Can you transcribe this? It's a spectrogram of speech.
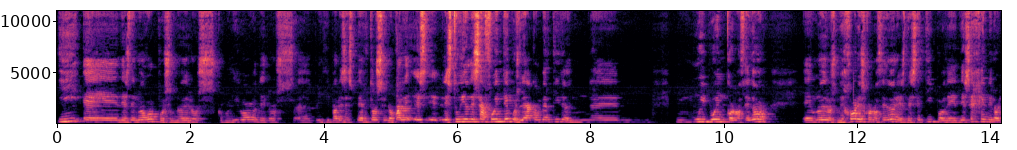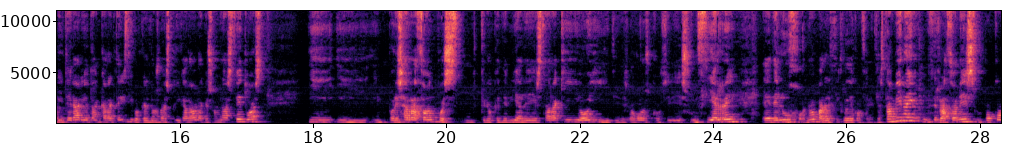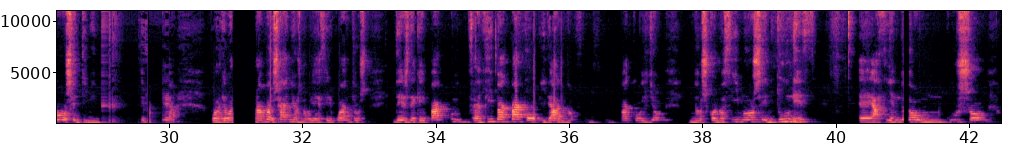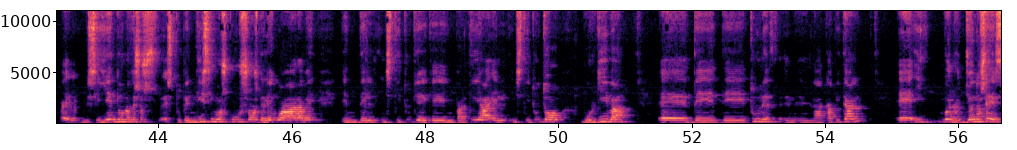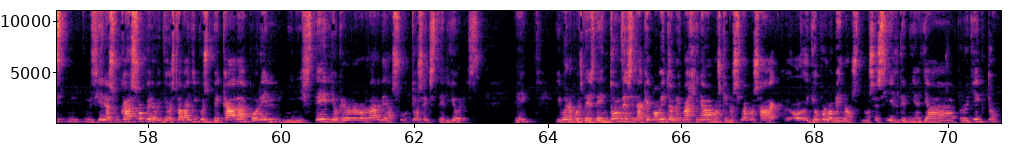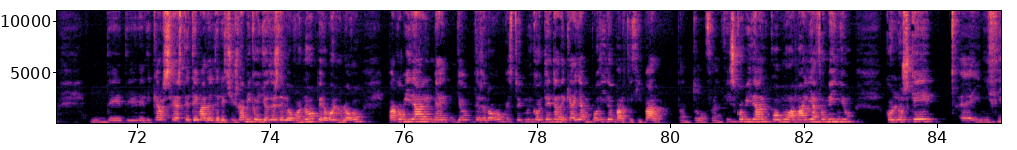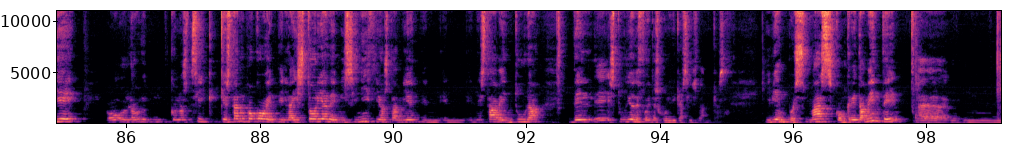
Y, desde luego, pues uno de los, como digo, de los principales expertos, en lo cual el estudio de esa fuente pues, le ha convertido en un muy buen conocedor eh, uno de los mejores conocedores de ese tipo, de, ese género literario tan característico que él nos va a explicar ahora, que son las fetuas, y, por esa razón, pues creo que debía de estar aquí hoy y desde luego es un cierre eh, de lujo ¿no? para el ciclo de conferencias. También hay razones un poco sentimentales, porque bueno, han varios años, no voy a decir cuántos, desde que Paco, Paco Vidal, ¿no? Paco y yo nos conocimos en Túnez eh, haciendo un curso, eh, siguiendo uno de esos estupendísimos cursos de lengua árabe del instituto que, impartía el Instituto Bourguiba eh, de, Túnez, en, la capital. y bueno, yo no sé si, era su caso, pero yo estaba allí pues becada por el Ministerio, creo recordar, de Asuntos Exteriores. Y bueno, pues desde entonces, en aquel momento no imaginábamos que nos íbamos a, yo por lo menos, no sé si él tenía ya proyecto de, dedicarse a este tema del derecho islámico, y yo desde luego no, pero bueno, luego Paco Vidal, yo desde luego estoy muy contenta de que hayan podido participar tanto Francisco Vidal como Amalia Zomeño, con los que eh, inicié o, con los, sí, que están un poco en, la historia de mis inicios también en, esta aventura del eh, estudio de fuentes jurídicas islámicas. Y bien, pues más concretamente, eh, mm,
